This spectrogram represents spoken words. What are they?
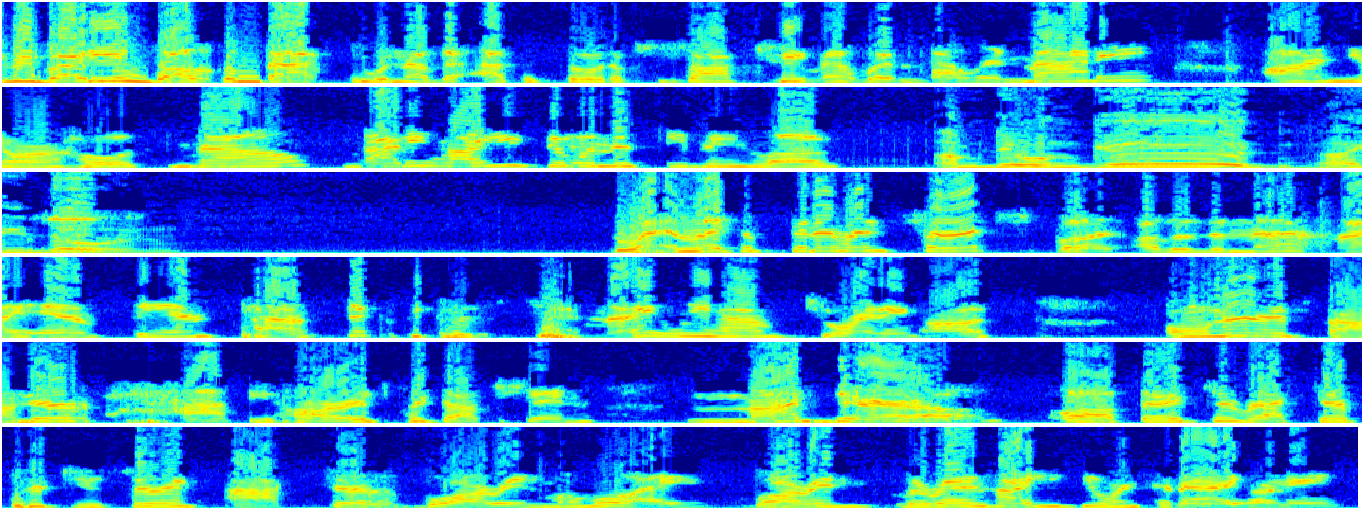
everybody. Welcome back to another episode of Shock Treatment with Mel and Maddie. I'm your host, Mel. Maddie, how you doing this evening, love? I'm doing good. How you doing? Sweating like a sinner in church, but other than that, I am fantastic because tonight we have joining us owner and founder of Happy Horrors Production, my girl, author, director, producer, and actor, Lauren Malloy. Lauren, Lauren, how you doing today, honey?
